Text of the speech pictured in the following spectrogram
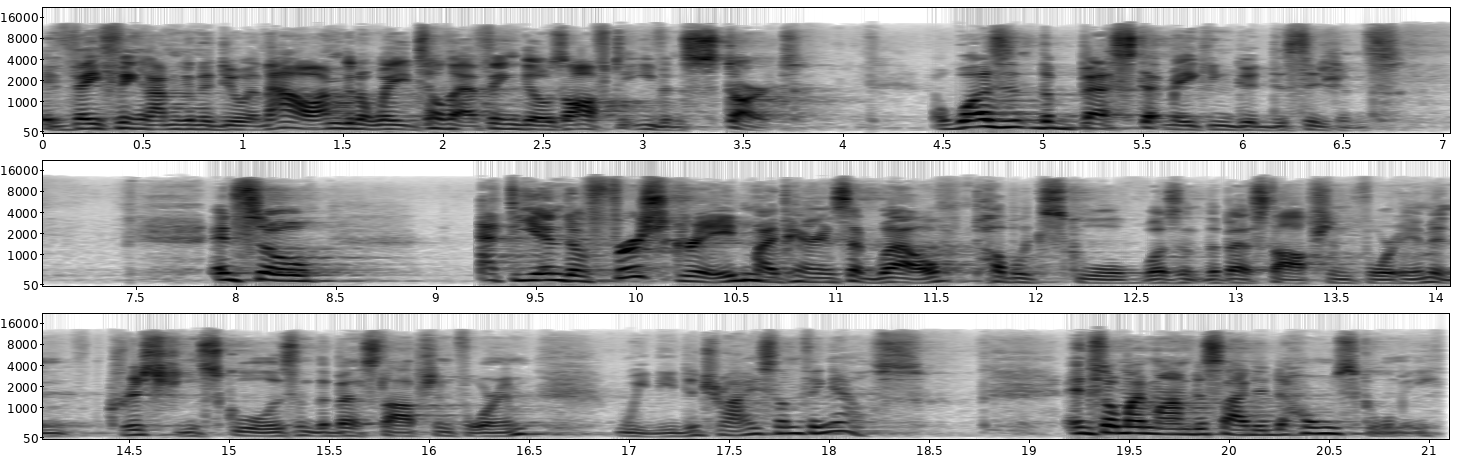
if they think I'm going to do it now, I'm going to wait till that thing goes off to even start. I wasn't the best at making good decisions. And so at the end of first grade, my parents said, well, public school wasn't the best option for him, and Christian school isn't the best option for him. We need to try something else. And so my mom decided to homeschool me.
